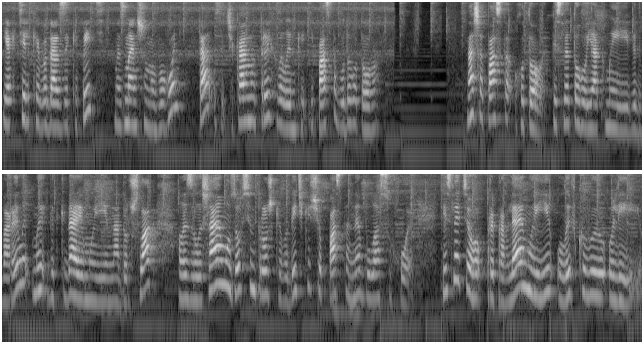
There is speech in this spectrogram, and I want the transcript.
Як тільки вода закипить, ми зменшимо вогонь та зачекаємо 3 хвилинки, і паста буде готова. Наша паста готова. Після того, як ми її відварили, ми відкидаємо її на дуршлаг, але залишаємо зовсім трошки водички, щоб паста не була сухою. Після цього приправляємо її оливковою олією.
